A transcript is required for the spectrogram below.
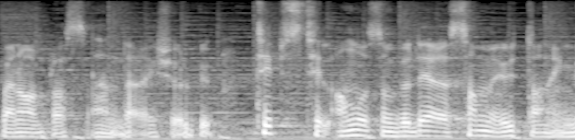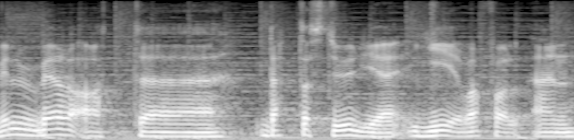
på en annen plass enn der jeg sjøl bor. Tips til andre som vurderer samme utdanning vil være at eh, dette studiet gir i hvert fall en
